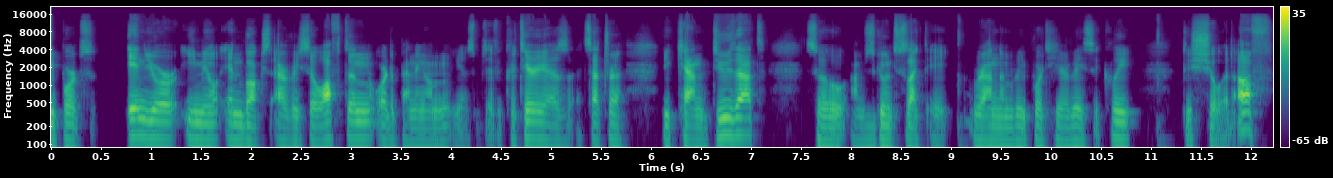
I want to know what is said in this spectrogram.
report in your email inbox every so often, or depending on you know, specific criteria, etc., you can do that. So I'm just going to select a random report here basically to show it off.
